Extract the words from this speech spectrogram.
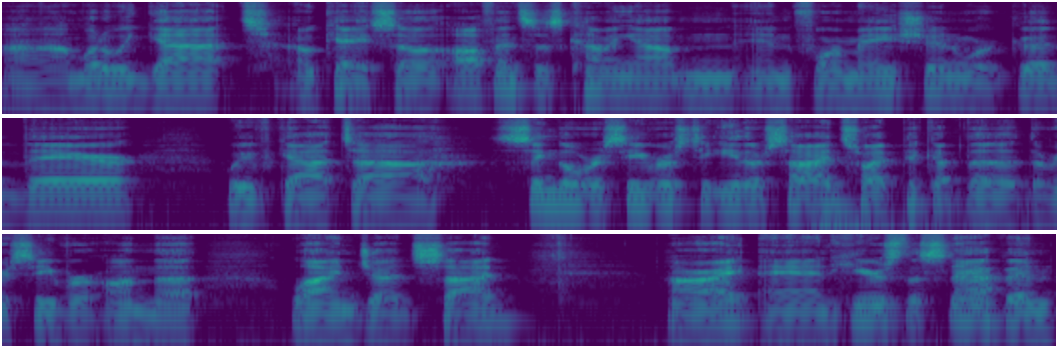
Um, what do we got? Okay, so offense is coming out in, in formation. We're good there. We've got uh, single receivers to either side, so I pick up the, the receiver on the line judge side. All right, and here's the snap, and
